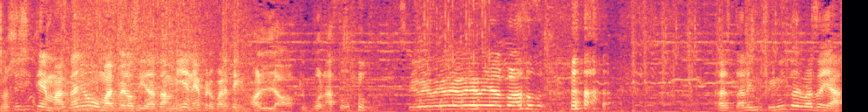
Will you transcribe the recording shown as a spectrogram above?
No sé si tienen más daño o más velocidad también, ¿eh? Pero parece que... ¡Hola! ¡Qué bolazo! Mira, mira, mira, mira, mira, el bolazo. Hasta el infinito y más allá.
